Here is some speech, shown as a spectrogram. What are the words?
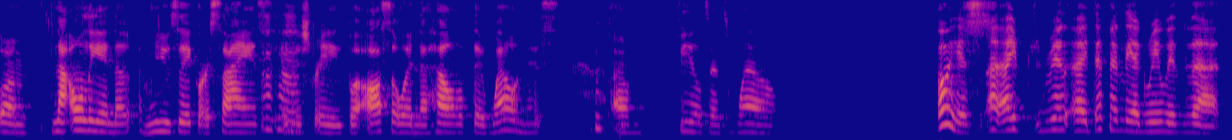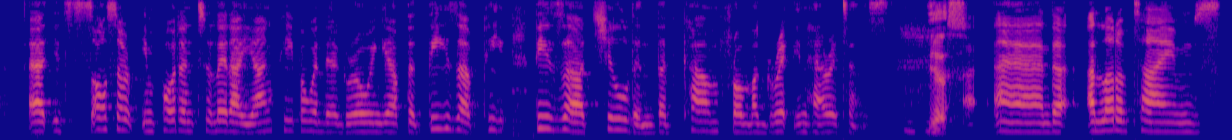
um, not only in the music or science industry, but also in the health and wellness um, fields as well. Oh yes, I I, real, I definitely agree with that. Uh, it's also important to let our young people, when they're growing up, that these are pe- these are children that come from a great inheritance. Yes. Uh, and uh, a lot of times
